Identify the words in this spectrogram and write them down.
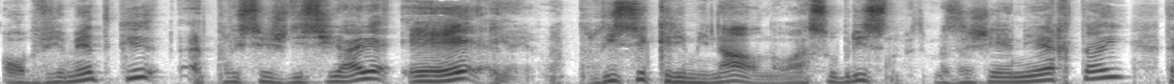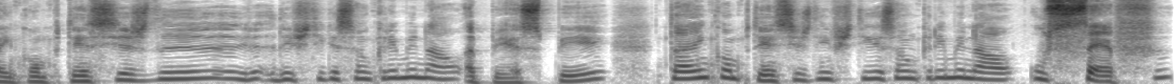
obviamente que a Polícia Judiciária é a polícia criminal, não há sobre isso, mas a GNR tem, tem competências de, de investigação criminal. A PSP tem competências de investigação criminal. O CEF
